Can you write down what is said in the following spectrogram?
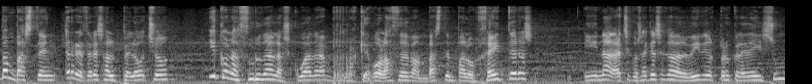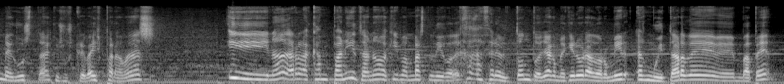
Van Basten, R3 al pelocho. Y con la zurda, la escuadra, qué golazo de Van Basten para los haters. Y nada, chicos, aquí se acaba el vídeo. Espero que le deis un me gusta, que suscribáis para más. Y nada, darle a la campanita, ¿no? Aquí Van Basten digo, deja de hacer el tonto ya que me quiero ir a dormir. Es muy tarde, Mbappé.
